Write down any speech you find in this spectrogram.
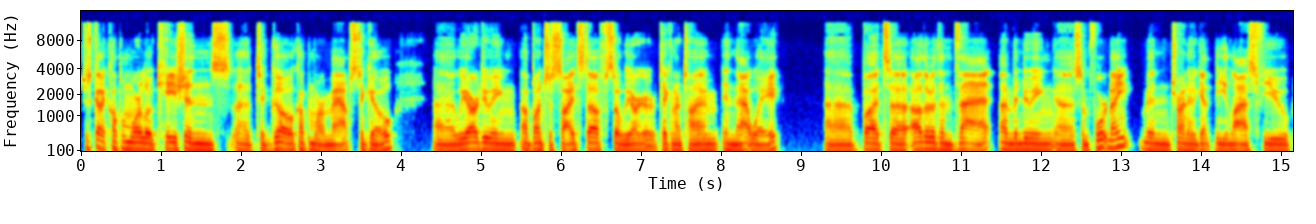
Just got a couple more locations uh, to go, a couple more maps to go. Uh, we are doing a bunch of side stuff, so we are taking our time in that way. Uh, but other than that, I've been doing some Fortnite. Been trying to get the last few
